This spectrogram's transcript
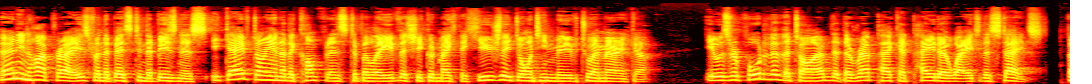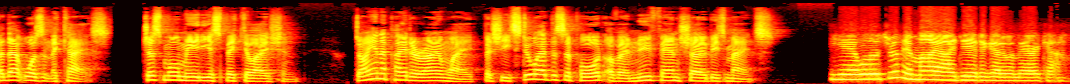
Earning high praise from the best in the business, it gave Diana the confidence to believe that she could make the hugely daunting move to America. It was reported at the time that the Rat Pack had paid her way to the States, but that wasn't the case. Just more media speculation. Diana paid her own way, but she still had the support of her newfound showbiz mates. Yeah, well, it was really my idea to go to America.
